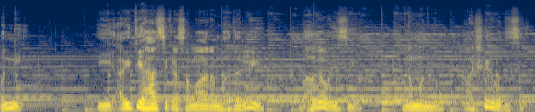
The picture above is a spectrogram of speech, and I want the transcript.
ಬನ್ನಿ. ಈ ಐತಿಹಾಸಿಕ ಸಮಾರಂಭದಲ್ಲಿ ಭಾಗವಹಿಸಿ ನಮ್ಮನ್ನು ಆಶೀರ್ವದಿಸಿ.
